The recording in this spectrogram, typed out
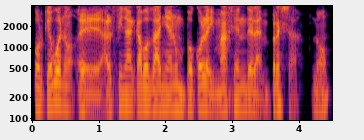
porque, bueno, eh, al fin y al cabo dañan un poco la imagen de la empresa, ¿no?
